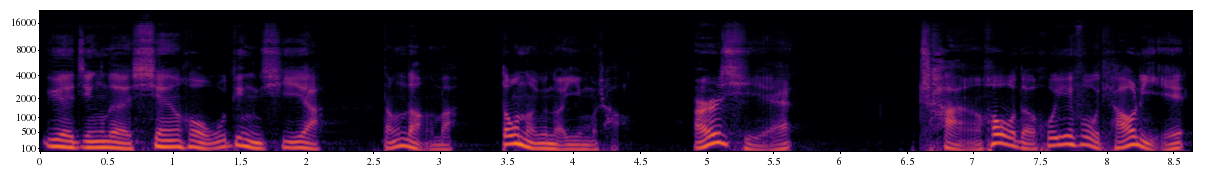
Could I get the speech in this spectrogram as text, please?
月经的先后无定期呀等等吧，都能用到益母草，而且。产后的恢复调理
